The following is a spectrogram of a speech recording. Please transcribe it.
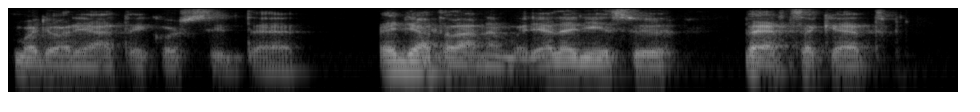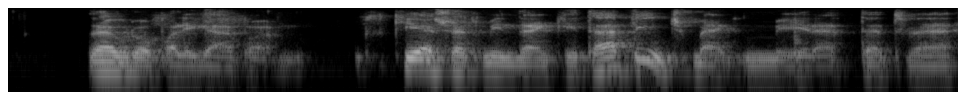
magyar játékos szinte. Egyáltalán nem vagy elenyésző perceket, az Európa Ligában kiesett mindenki, tehát nincs megmérettetve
